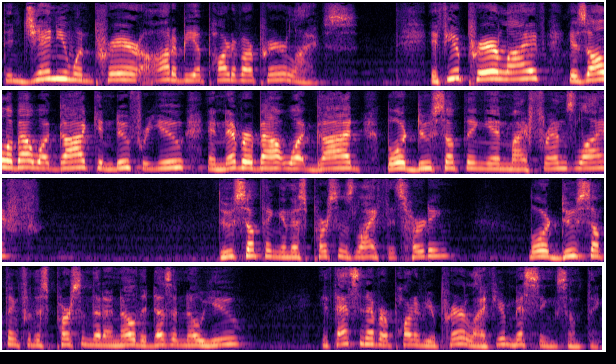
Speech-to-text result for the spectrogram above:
then genuine prayer ought to be a part of our prayer lives. If your prayer life is all about what God can do for you and never about what God, Lord, do something in my friend's life, do something in this person's life that's hurting, Lord, do something for this person that I know that doesn't know you. If that's never a part of your prayer life, you're missing something.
